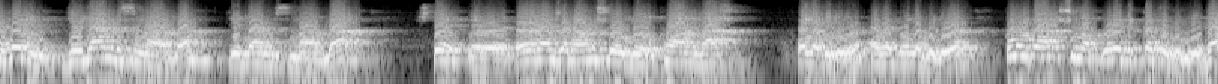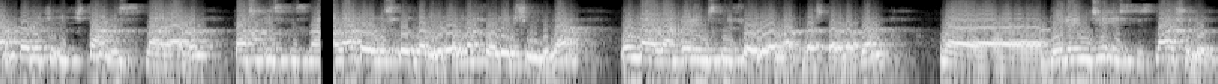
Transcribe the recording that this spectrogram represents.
efendim girilen bir sınavda girilen bir sınavda işte e, öğrencinin almış olduğu puanlar olabiliyor. Evet olabiliyor. Burada şu notlara dikkat ediliyor. Ben tabii ki iki tane istisna aldım. Başka istisnalar da oluşturulabilir. Onu da söyleyeyim şimdiden. Bunlardan birincisini söylüyorum arkadaşlar bakın. Ee, birinci istisna şudur.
